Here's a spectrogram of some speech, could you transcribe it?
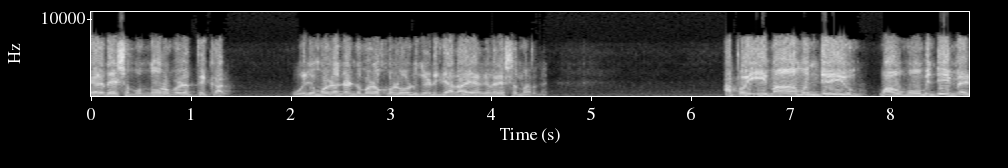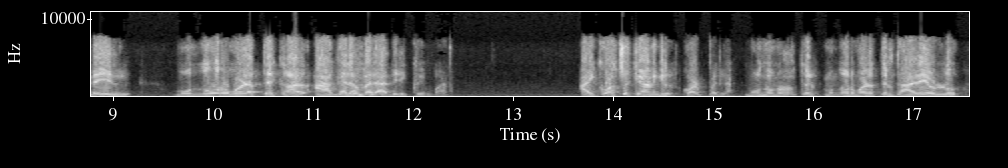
ഏകദേശം മുന്നൂറ് മുഴത്തേക്കാൾ. ഒരു മുഴം രണ്ട് മുഴക്കുള്ളതുകൊണ്ട് കേടില്ല. അതാ ഏകദേശം പറഞ്ഞു. അപ്പൊ ഇമാമിന്റെയും മൗമൂമിന്റെയും ഇടയിൽ മുന്നൂറ് മുഴത്തേക്കാൾ അകലം വരാതിരിക്കുകയും വേണം. ആയി കുറച്ചൊക്കെ ആണെങ്കിൽ കുഴപ്പമില്ല. മൂന്ന് മുഴത്തിൽ മുന്നൂറ് മുഴത്തിൽ താഴെയുള്ളൂ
